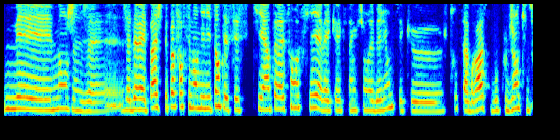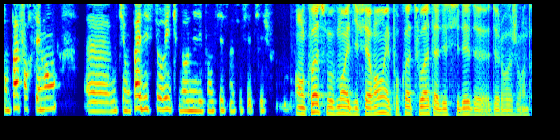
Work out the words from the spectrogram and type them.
Mais non, j'adhérais pas, j'étais pas forcément militante et c'est ce qui est intéressant aussi avec Extinction Rébellion, c'est que je trouve que ça brasse beaucoup de gens qui ne sont pas forcément euh, qui n'ont pas d'historique dans le militantisme associatif. En quoi ce mouvement est différent et pourquoi toi tu as décidé de, de le rejoindre?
